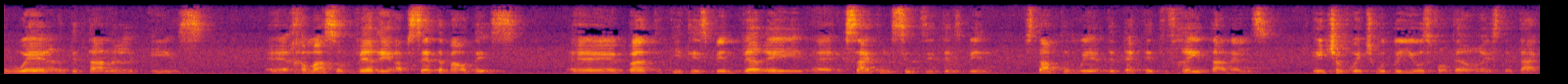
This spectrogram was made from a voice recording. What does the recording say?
where the tunnel is. Uh, Hamas are very upset about this, uh, but it has been very uh, exciting since it has been started. We have detected three tunnels, each of which would be used for terrorist attack.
